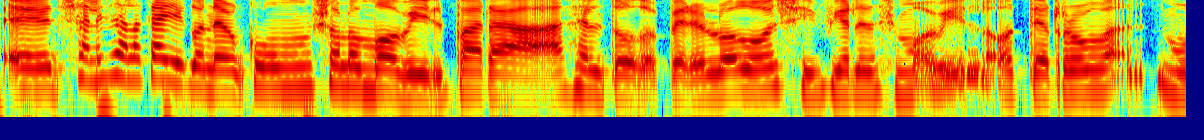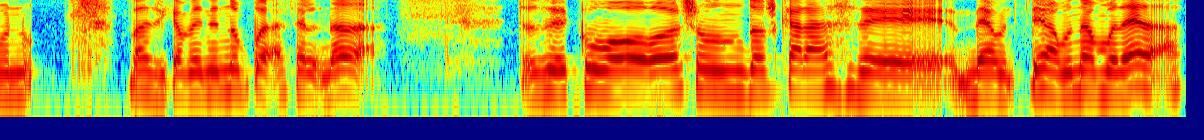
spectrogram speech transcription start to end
eh, sales a la calle con, con, un solo móvil para hacer todo, pero luego si pierdes el móvil o te roban, bueno, básicamente no puedes hacer nada. Entonces, como son dos caras de, de, una moneda.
